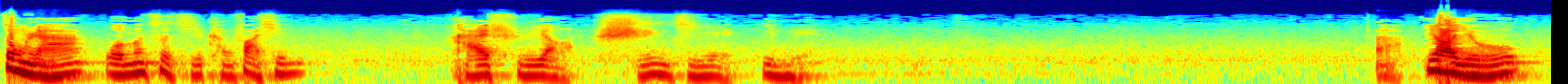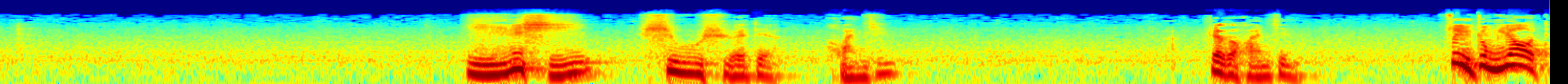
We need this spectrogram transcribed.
纵然我们自己肯发心，还需要时节因缘啊，要有。研习修学的环境，这个环境。最重要的，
